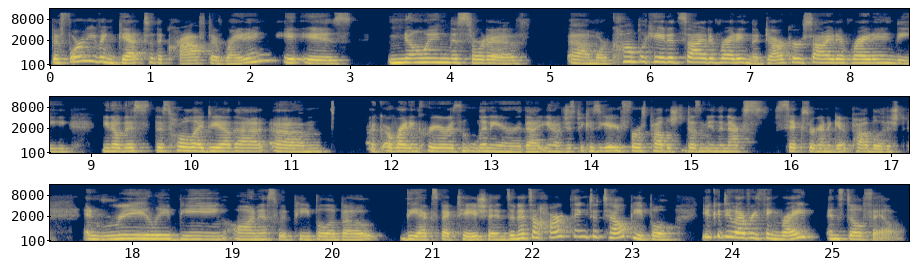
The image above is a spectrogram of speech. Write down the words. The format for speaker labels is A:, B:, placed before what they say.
A: before you even get to the craft of writing, it is knowing the sort of uh, more complicated side of writing, the darker side of writing, the you know this this whole idea that um, a, a, writing career isn't linear. That you know just because you get your first published, it doesn't mean the next six are going to get published. And really being honest with people about the expectations. And it's a hard thing to tell people. You could do everything right and still fail.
